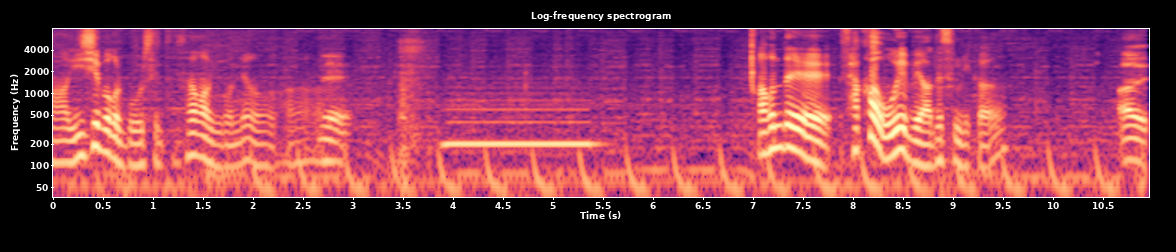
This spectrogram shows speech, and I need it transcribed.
아, 20억을 모을 수 있는 상황이군요. 아, 네아 근데, 사카 5회 왜안 했습니까? 아,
